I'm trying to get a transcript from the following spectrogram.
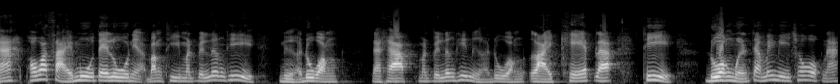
นะเพราะว่าสายมูเตลูเนี่ยบางทีมันเป็นเรื่องที่เหนือดวงนะครับมันเป็นเรื่องที่เหนือดวงหลายเคสแล้วที่ดวงเหมือนจะไม่มีโชคนะ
